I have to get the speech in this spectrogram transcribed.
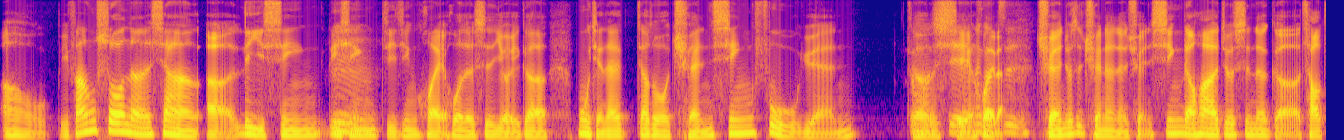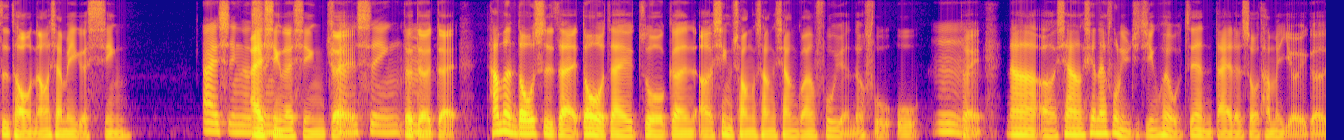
哦，比方说呢，像呃立新立新基金会，嗯、或者是有一个目前在叫做全新复原的协会吧。全就是全能的全，新的话就是那个草字头，然后下面一个心，爱心的爱心的心，对，全心，对对对。嗯他们都是在都有在做跟呃性创伤相关复原的服务，嗯，对。那呃，像现代妇女基金会，我之前待的时候，他们有一个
